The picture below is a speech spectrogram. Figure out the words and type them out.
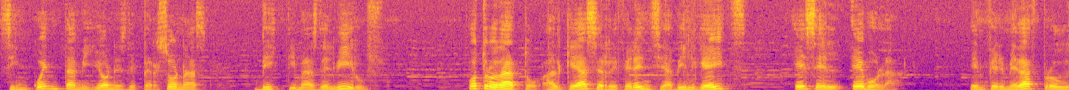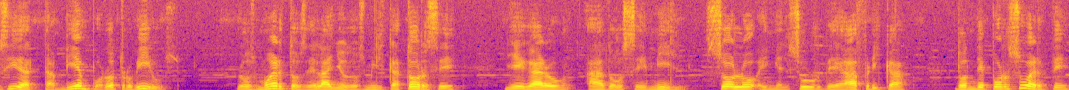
50 millones de personas víctimas del virus. Otro dato al que hace referencia Bill Gates es el ébola, enfermedad producida también por otro virus. Los muertos del año 2014 llegaron a 12.000 solo en el sur de África, donde por suerte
